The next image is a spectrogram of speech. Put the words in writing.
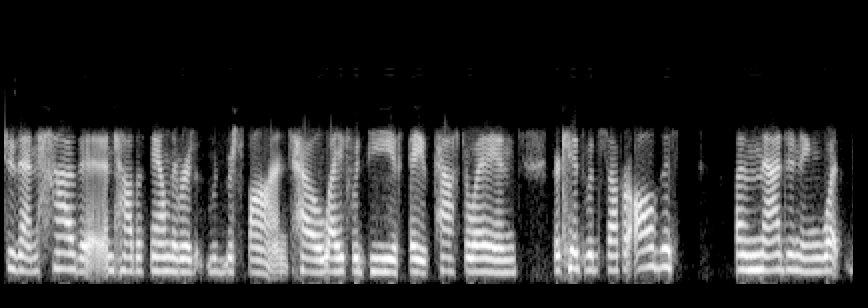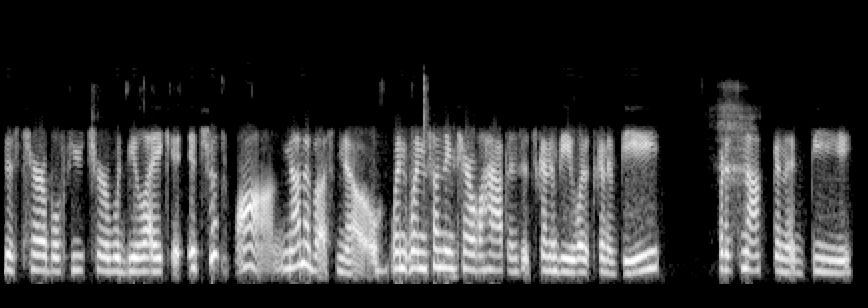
to then have it and how the family re- would respond, how life would be if they passed away and their kids would suffer, all this imagining what this terrible future would be like, it, it's just wrong. None of us know. When when something terrible happens, it's going to be what it's going to be, but it's not going to be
